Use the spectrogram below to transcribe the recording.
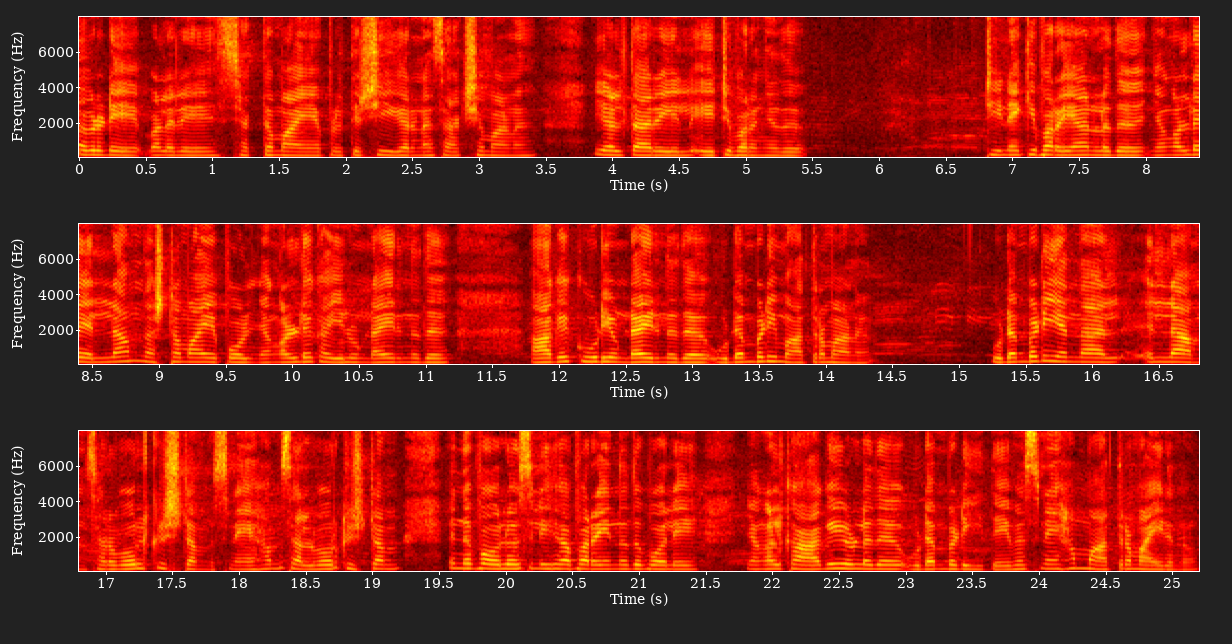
അവരുടെ വളരെ ശക്തമായ പ്രത്യക്ഷീകരണ സാക്ഷ്യമാണ് ഈ അൾത്താരയിൽ ഏറ്റുപറഞ്ഞത്. ടീനയ്ക്ക് പറയാനുള്ളത് ഞങ്ങളുടെ എല്ലാം നഷ്ടമായപ്പോൾ ഞങ്ങളുടെ കയ്യിലുണ്ടായിരുന്നത് ആകെ കൂടി ഉണ്ടായിരുന്നത് ഉടമ്പടി മാത്രമാണ്. ഉടമ്പടി എന്നാൽ എല്ലാം സർവോത്കൃഷ്ടം സ്നേഹം സർവോത്കൃഷ്ടം എന്ന് പൗലോസ്ലിഹ പറയുന്നത് പോലെ ഞങ്ങൾക്ക് ആകെയുള്ളത് ഉടമ്പടി ദൈവസ്നേഹം മാത്രമായിരുന്നു.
